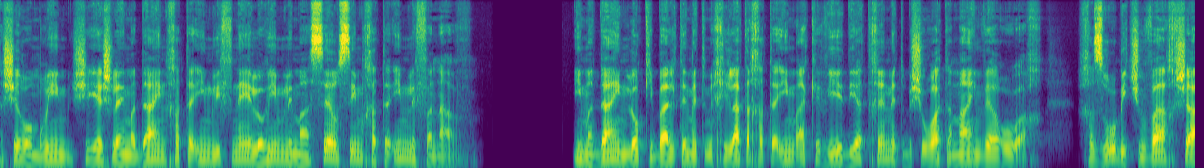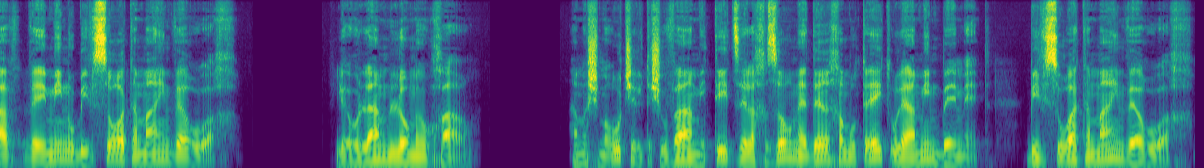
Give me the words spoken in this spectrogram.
אשר אומרים שיש להם עדיין חטאים לפני אלוהים למעשה עושים חטאים לפניו. אם עדיין לא קיבלתם את מחילת החטאים עקבי ידיעתכם את בשורת המים והרוח, חזרו בתשובה עכשיו והאמינו בבשורת המים והרוח. לעולם לא מאוחר. המשמעות של תשובה אמיתית זה לחזור מהדרך המוטעית ולהאמין באמת, בבשורת המים והרוח.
